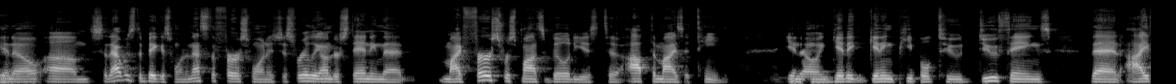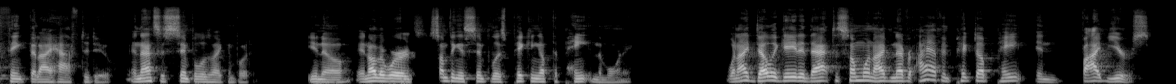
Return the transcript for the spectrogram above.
You know, um, so that was the biggest one, and that's the first one. Is just really understanding that my first responsibility is to optimize a team. You know, mm-hmm. and getting getting people to do things that I think that I have to do, and that's as simple as I can put it. You know, mm-hmm. in other words, something as simple as picking up the paint in the morning. When I delegated that to someone, I've never, I haven't picked up paint in five years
